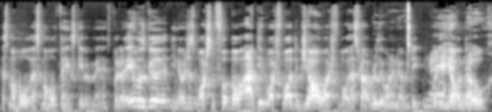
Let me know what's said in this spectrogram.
That's my whole that's my whole Thanksgiving man. But uh, it was good you know just watch some football. I did watch football. Did y'all watch football? That's what I really want to know. Did, what Man, did y'all know.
